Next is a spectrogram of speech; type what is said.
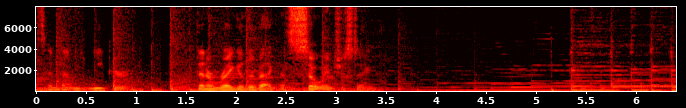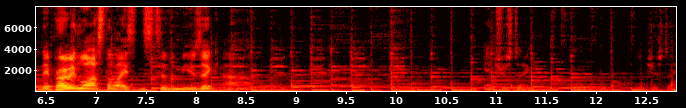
is 10 times weaker than a regular vac. That's so interesting. They probably lost the license to the music. Ah. Interesting. Interesting.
